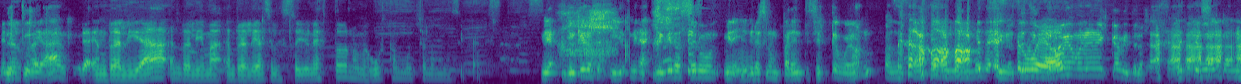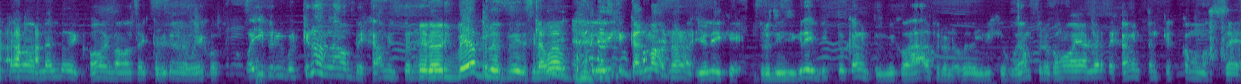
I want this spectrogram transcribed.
En estudiar. Mira, en realidad, en realidad, en realidad, si les soy honesto, no me gustan mucho los musicales. Mira, yo quiero hacer, yo- mira, yo quiero hacer un, mira, yo quiero hacer un paréntesis. Este weón, cuando estábamos hablando, y no sé si Este lo weón. voy a poner en el capítulo. Este weón, cuando estábamos hablando de cómo vamos a hacer el capítulo, weón dijo, oye, pero ¿y por qué no hablamos de Hamilton? Pero vea, pero si, si la wea. Yo le dije, calmado, no, no, yo le dije, pero si ni siquiera he visto Hamilton, y me dijo, ah, pero lo veo, y dije, weón, pero ¿cómo voy a hablar de Hamilton, que es como, no sé,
